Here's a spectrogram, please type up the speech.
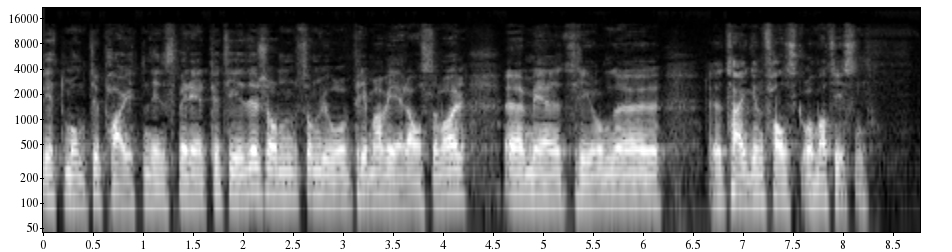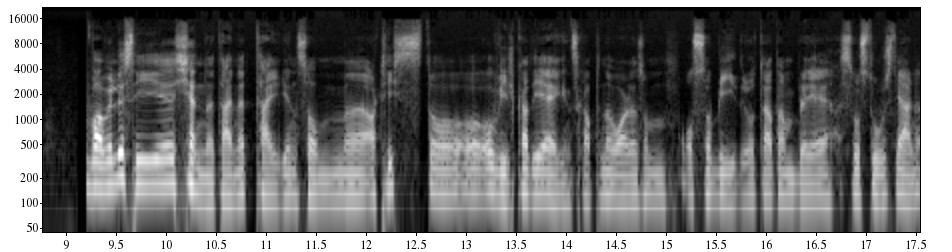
litt Monty Python-inspirert til tider, som, som, jo Primavera også var, eh, med trioen eh, Teigen, Falsk og Mathisen. Hva vil du si kjennetegnet Teigen som eh, artist, og, og, hvilke av de egenskapene var det som også bidro til at han ble så stor stjerne?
